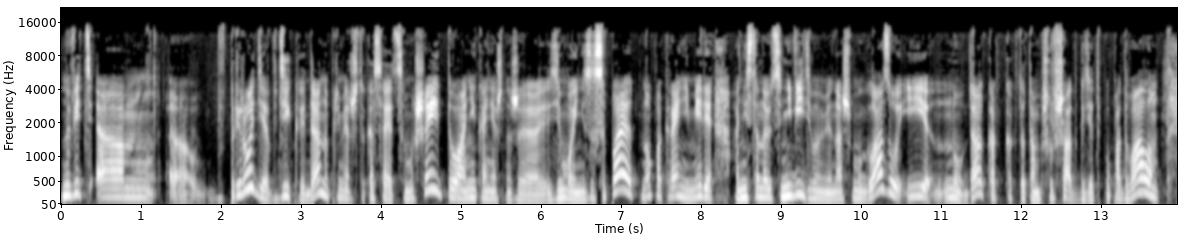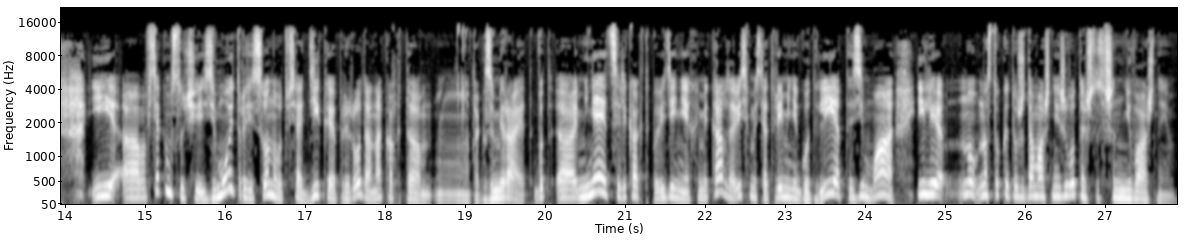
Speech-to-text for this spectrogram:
Но ведь э, э, в природе, в дикой, да, например, что касается мышей, то они, конечно же, зимой не засыпают, но, по крайней мере, они становятся невидимыми нашему глазу и, ну, да, как- как-то там шуршат где-то по подвалам. И э, во всяком случае, зимой традиционно вот вся дикая природа, она как-то э, так замирает. Вот э, меняется ли как-то поведение хомяка в зависимости от времени года? Лето, зима или, ну, настолько это уже домашние животные, что совершенно не важно им?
